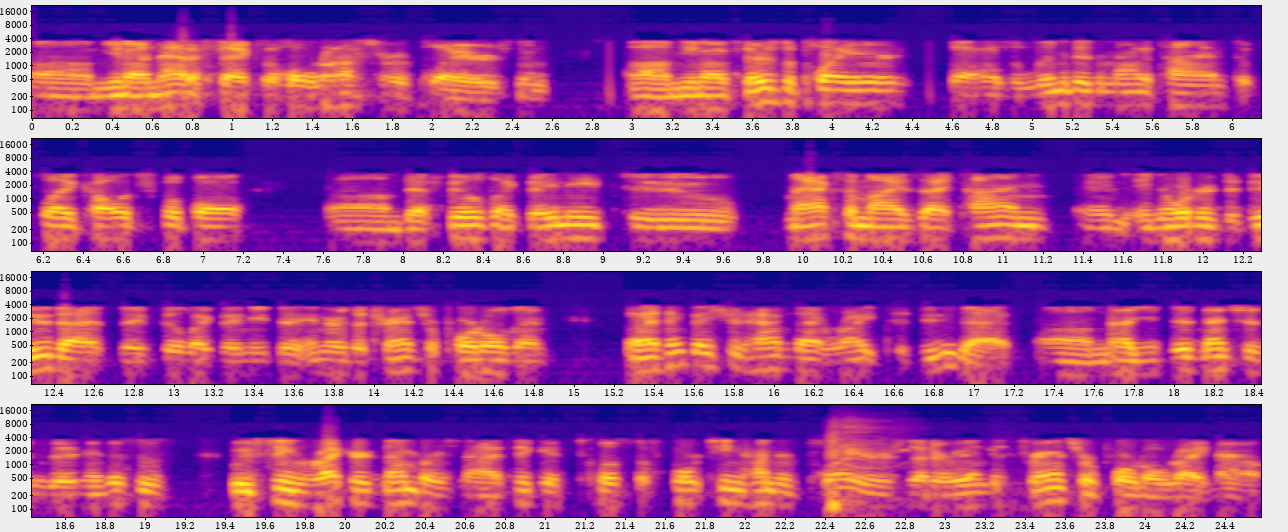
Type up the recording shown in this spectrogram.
um, you know, and that affects a whole roster of players. And um, you know, if there's a player that has a limited amount of time to play college football, um, that feels like they need to maximize that time, and in order to do that, they feel like they need to enter the transfer portal. Then, then I think they should have that right to do that. Um, now, you did mention that. I mean, this is we've seen record numbers now. I think it's close to 1,400 players that are in the transfer portal right now,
